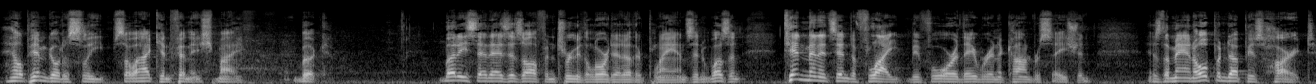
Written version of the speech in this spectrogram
help him go to sleep so I can finish my book. But he said, as is often true, the Lord had other plans. And it wasn't 10 minutes into flight before they were in a conversation as the man opened up his heart,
